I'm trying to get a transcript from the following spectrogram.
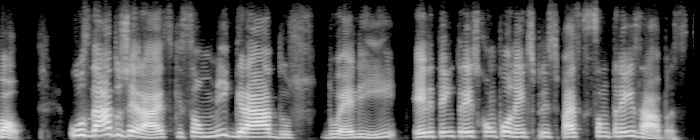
Bom, os dados gerais, que são migrados do LI, ele tem três componentes principais, que são três abas.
